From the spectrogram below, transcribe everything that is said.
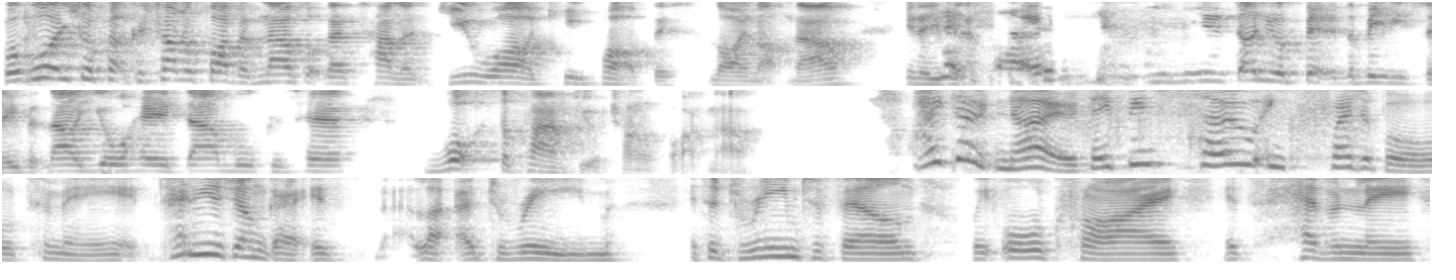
Well, what is your plan? Because Channel Five have now got their talent. You are a key part of this lineup now. You know, you've, so. you, have done your bit at the BBC, but now you're here. Dan Walker's here. What's the plan for you at Channel Five now? I don't know. They've been so incredible to me. 10 years younger is like a dream. It's a dream to film. We all cry. It's heavenly.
